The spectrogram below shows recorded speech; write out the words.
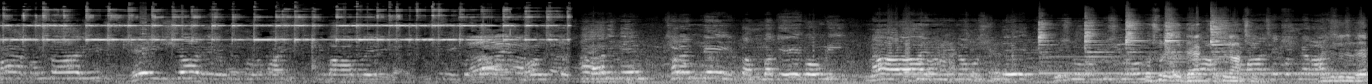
মা কঙ্কালী হে ঈশ্বরের মঙ্গলময় শিবাময়ী হরিকে শরণ্যে তম্বকে গৌরী নারায়ণ নমস্তে বিষ্ণু বিষ্ণু বসুন, একটু দেখ, পিছনে আছে। একটু দেখ।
